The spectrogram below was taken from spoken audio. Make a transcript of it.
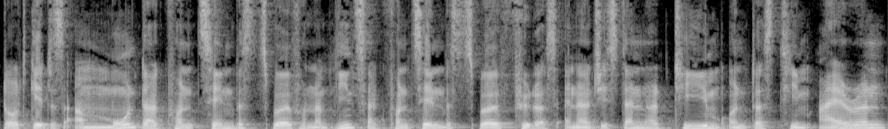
Dort geht es am Montag von 10 bis 12 und am Dienstag von 10 bis 12 für das Energy Standard Team und das Team Iron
